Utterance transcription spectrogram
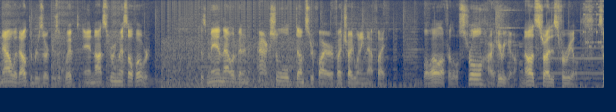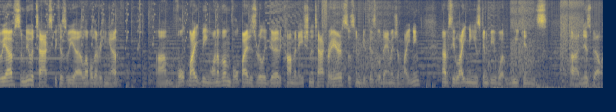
Now without the Berserkers equipped and not screwing myself over. Because man, that would have been an actual dumpster fire if I tried winning that fight. Well, after a little stroll. Alright, here we go. Now let's try this for real. So we have some new attacks because we uh, leveled everything up. Um, Volt Bite being one of them. Volt Bite is really good combination attack right here, so it's going to do physical damage and lightning. And obviously, lightning is going to be what weakens uh, Nizbel,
